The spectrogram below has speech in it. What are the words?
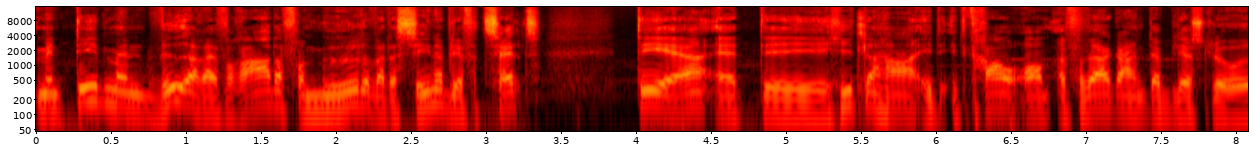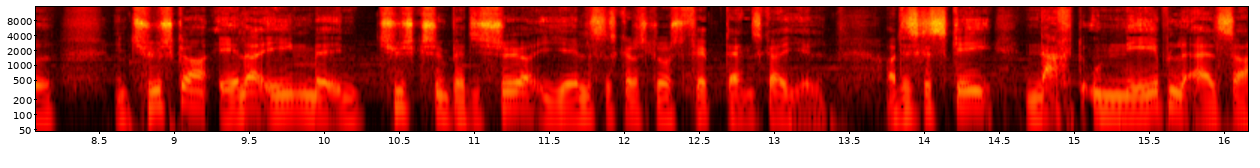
Men det, man ved af referater fra mødet og hvad der senere bliver fortalt, det er, at øh, Hitler har et, et krav om, at for hver gang der bliver slået en tysker eller en med en tysk sympatisør ihjel, så skal der slås fem danskere ihjel. Og det skal ske nacht und nebel, altså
